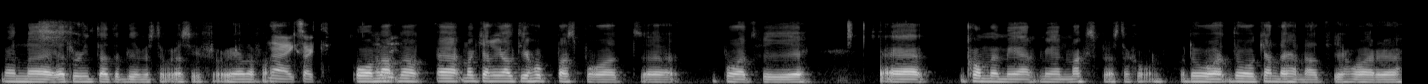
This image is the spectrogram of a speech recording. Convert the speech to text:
Men eh, jag tror inte att det blir med stora siffror i alla fall. Nej, exakt. Och man, man, eh, man kan ju alltid hoppas på att, på att vi kommer med, med en maxprestation. Och då, då kan det hända att vi har,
